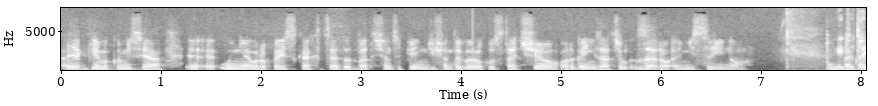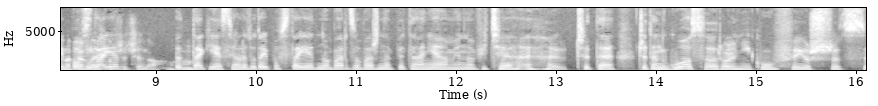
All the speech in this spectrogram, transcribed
a jak wiemy Komisja e, e, Unia Europejska chce do 2050 roku stać się organizacją zeroemisyjną. I tak, tutaj powstaje, mhm. tak jest, ale tutaj powstaje jedno bardzo ważne pytanie, a mianowicie, czy, te, czy ten głos rolników, już z,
